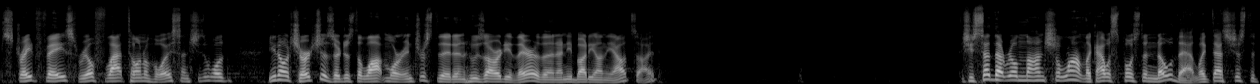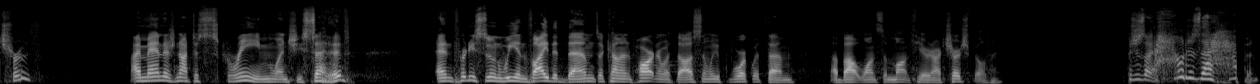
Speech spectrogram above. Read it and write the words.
straight face, real flat tone of voice, and she said, Well, you know, churches are just a lot more interested in who's already there than anybody on the outside. She said that real nonchalant, like I was supposed to know that. Like that's just the truth. I managed not to scream when she said it. And pretty soon we invited them to come and partner with us, and we work with them about once a month here in our church building. But she's like, how does that happen?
